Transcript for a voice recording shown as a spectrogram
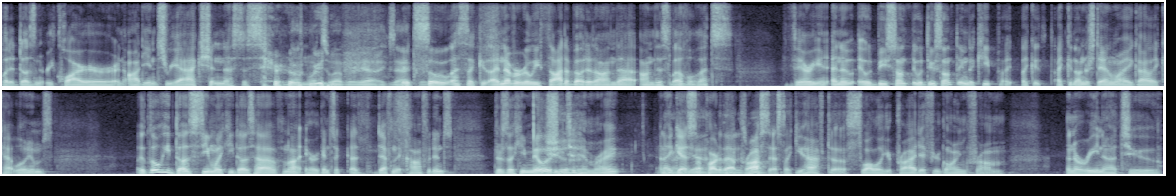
but it doesn't require an audience reaction necessarily. none whatsoever. Yeah, exactly. It's so that's like I never really thought about it on that on this level. That's very and it, it would be something. It would do something to keep like- it, I could understand why a guy like Katt Williams, although he does seem like he does have not arrogance, a, a definite confidence. There's a humility to him, right? And I Right, guess a part of that that as well. process, like you have to swallow your pride if you're going from an arena to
